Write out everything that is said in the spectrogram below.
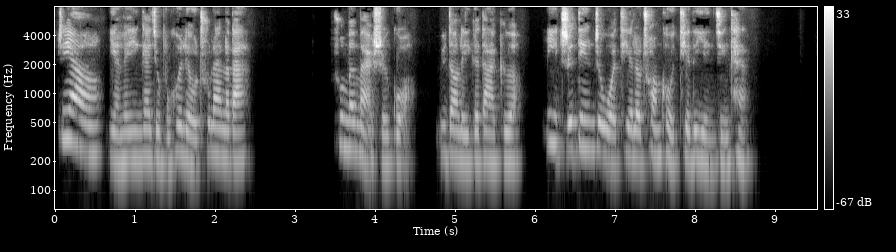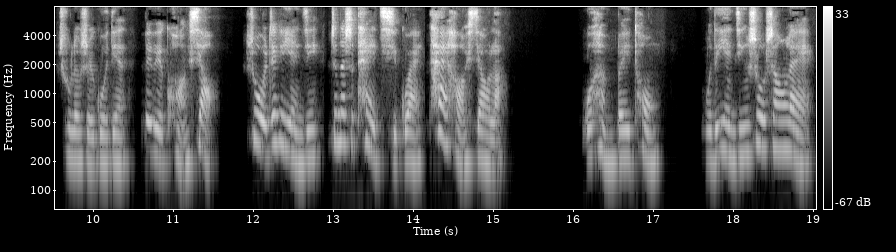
这样眼泪应该就不会流出来了吧？出门买水果，遇到了一个大哥，一直盯着我贴了创口贴的眼睛看。出了水果店，贝贝狂笑，说我这个眼睛真的是太奇怪，太好笑了。我很悲痛。我的眼睛受伤嘞，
